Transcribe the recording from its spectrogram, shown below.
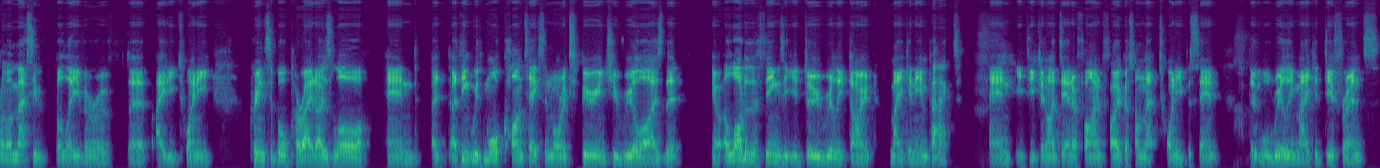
I'm a massive believer of the 80 20 principle, Pareto's law. And I, I, think with more context and more experience, you realize that you know a lot of the things that you do really don't make an impact. And if you can identify and focus on that 20% that will really make a difference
